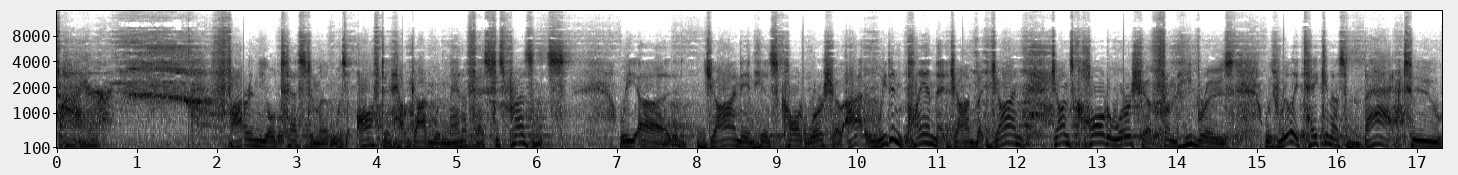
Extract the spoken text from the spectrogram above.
fire. Fire in the Old Testament was often how God would manifest his presence. We, uh, John in his call to worship, I, we didn't plan that, John, but John, John's call to worship from Hebrews was really taking us back to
